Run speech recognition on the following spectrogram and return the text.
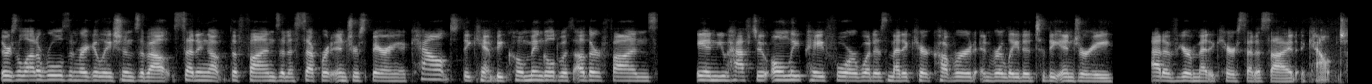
There's a lot of rules and regulations about setting up the funds in a separate interest bearing account. They can't be commingled with other funds and you have to only pay for what is Medicare covered and related to the injury out of your Medicare set aside account.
